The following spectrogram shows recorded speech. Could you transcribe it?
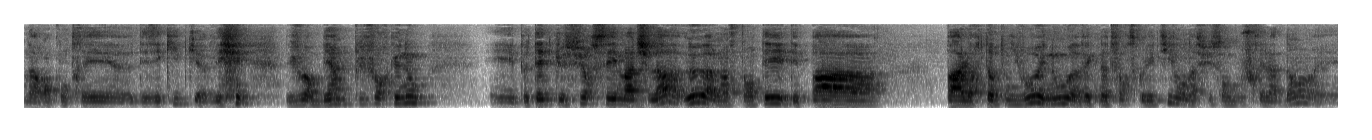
On a rencontré euh, des équipes qui avaient des joueurs bien plus forts que nous. Et peut-être que sur ces matchs-là, eux, à l'instant T, n'étaient pas, pas à leur top niveau. Et nous, avec notre force collective, on a su s'engouffrer là-dedans. Et,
